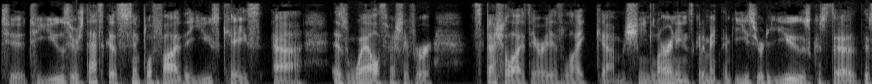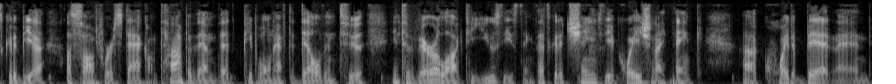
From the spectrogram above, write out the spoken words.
to to users, that's going to simplify the use case uh, as well, especially for specialized areas like uh, machine learning. It's going to make them easier to use because the, there's going to be a, a software stack on top of them that people won't have to delve into into Verilog to use these things. That's going to change the equation, I think, uh, quite a bit and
